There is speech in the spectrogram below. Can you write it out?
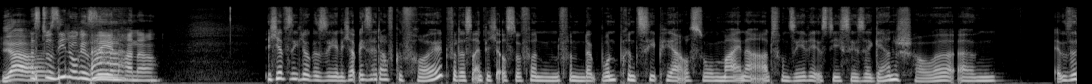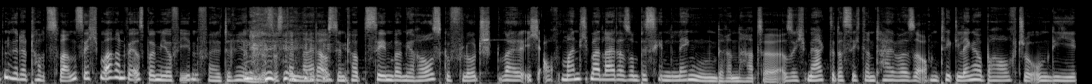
ja. Hast du Silo gesehen, ah. Hanna? Ich habe Silo gesehen. Ich habe mich sehr darauf gefreut, weil das eigentlich auch so von, von der Grundprinzip her auch so meine Art von Serie ist, die ich sehr, sehr gerne schaue. Ähm, würden wir eine Top 20 machen, wäre es bei mir auf jeden Fall drin. Das ist dann leider aus den Top 10 bei mir rausgeflutscht, weil ich auch manchmal leider so ein bisschen Längen drin hatte. Also ich merkte, dass ich dann teilweise auch einen Tick länger brauchte, um die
